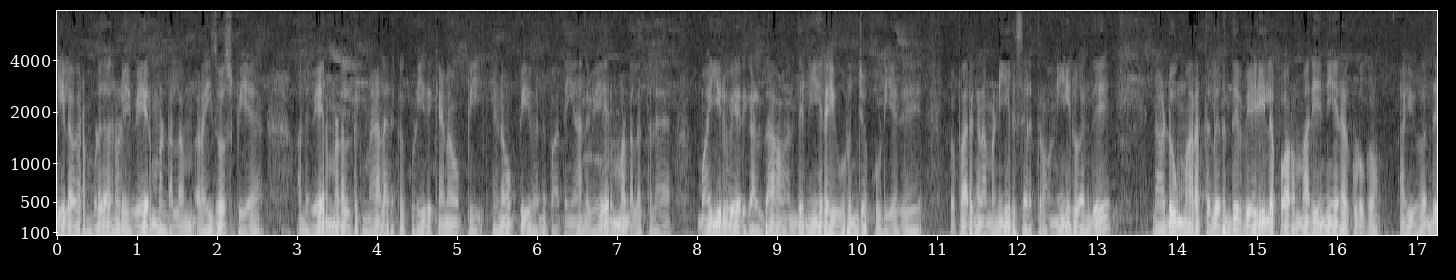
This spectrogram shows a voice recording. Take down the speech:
கீழே வரும்பொழுது அதனுடைய வேர் மண்டலம் ரைசோஸ்பியர் அந்த வேர் மண்டலத்துக்கு மேலே இருக்கக்கூடியது கெனோப்பி. கெனோப்பி வந்து பார்த்திங்கன்னா அந்த வேர் மண்டலத்தில் மயிர் வேர்கள் தான் வந்து நீரை உறிஞ்சக்கூடியது. இப்போ பாருங்கள் நம்ம நீர் செலுத்துகிறோம் நீர் வந்து நடு மரத்துலேருந்து வெளியில் போகிற மாதிரி நீரை கொடுக்குறோம். அது வந்து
